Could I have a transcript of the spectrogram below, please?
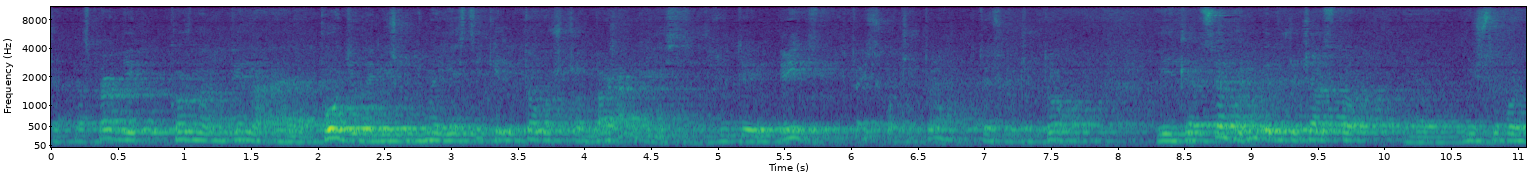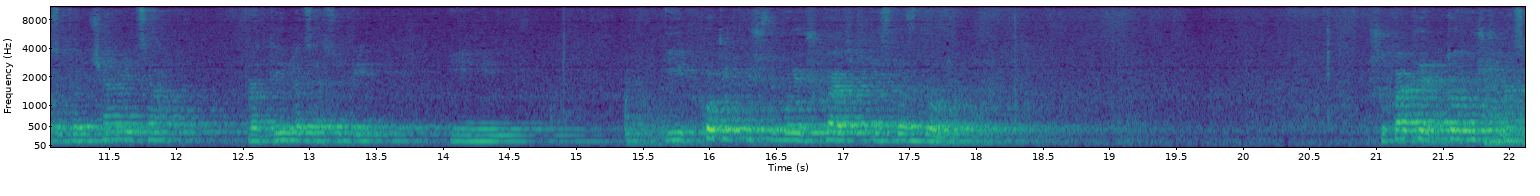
Так насправді кожна людина е, поділи між людьми є тільки від того, що бажання є людей різні. Хтось хоче того, хтось хоче того. І для цього люди дуже часто е, між собою сперечаються, противляться собі і, і хочуть між собою шукати якісь роздори. Шукати того, що нас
